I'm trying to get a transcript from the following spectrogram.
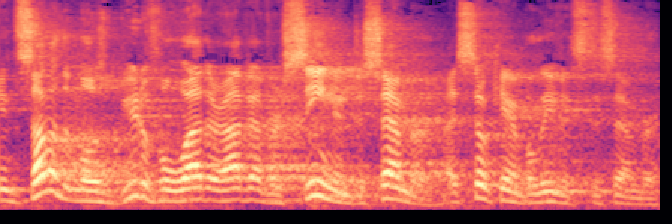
in some of the most beautiful weather I've ever seen in December. I still can't believe it's December.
